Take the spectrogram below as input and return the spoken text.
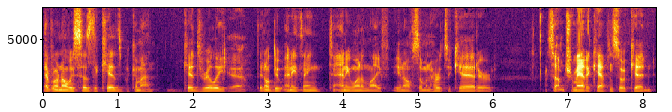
everyone always says the kids, but come on, kids really Yeah. they don't do anything to anyone in life. You know, if someone hurts a kid or something traumatic happens to a kid,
